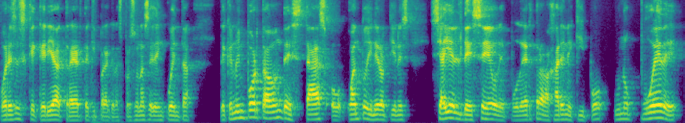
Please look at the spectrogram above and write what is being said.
Por eso es que quería traerte aquí para que las personas se den cuenta de que no importa dónde estás o cuánto dinero tienes, si hay el deseo de poder trabajar en equipo, uno puede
